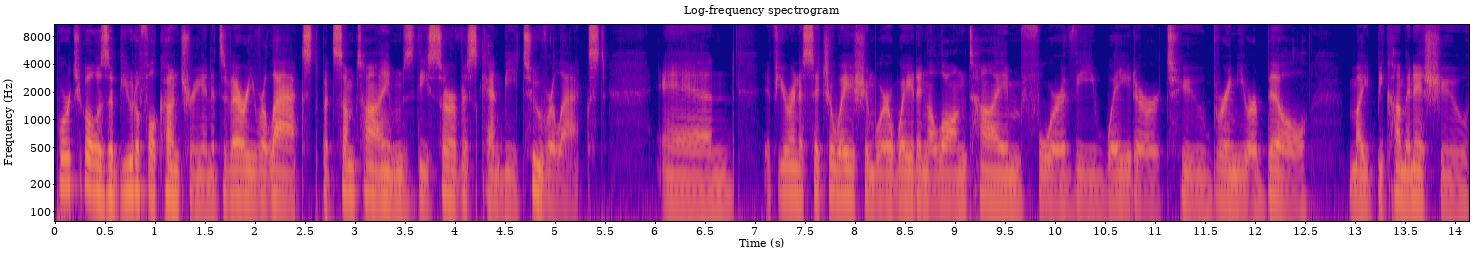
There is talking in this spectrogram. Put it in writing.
Portugal is a beautiful country and it's very relaxed, but sometimes the service can be too relaxed. And if you're in a situation where waiting a long time for the waiter to bring your bill might become an issue,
